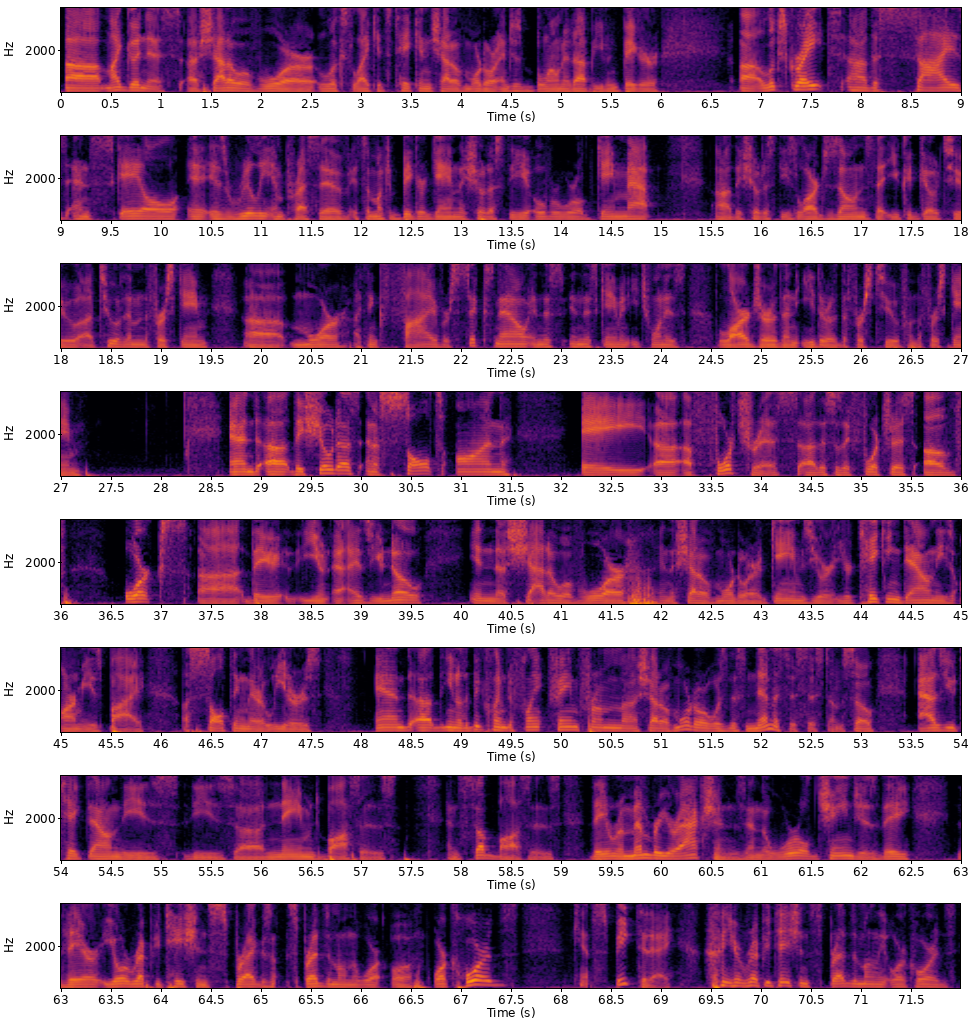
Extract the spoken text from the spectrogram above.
Uh, my goodness, uh, Shadow of War looks like it's taken Shadow of Mordor and just blown it up even bigger. Uh, looks great. Uh, the size and scale is really impressive. It's a much bigger game. They showed us the overworld game map. Uh, they showed us these large zones that you could go to. Uh, two of them in the first game. Uh, more, I think, five or six now in this in this game, and each one is larger than either of the first two from the first game. And uh, they showed us an assault on a a fortress. this was a fortress of orcs. Uh, they, you, as you know, in the Shadow of War, in the Shadow of Mordor games, you're you're taking down these armies by assaulting their leaders. And uh, you know the big claim to fame from uh, Shadow of Mordor was this nemesis system. So as you take down these these uh, named bosses and sub bosses, they remember your actions, and the world changes. They their your reputation spreads spreads among the war, uh, orc hordes. Can't speak today. your reputation spreads among the orc hordes,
